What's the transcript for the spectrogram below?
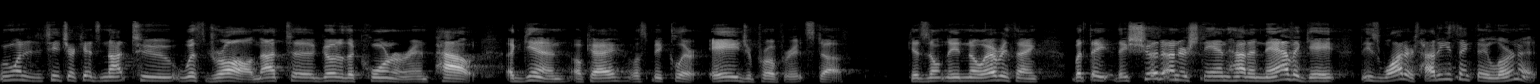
We wanted to teach our kids not to withdraw, not to go to the corner and pout. Again, okay, let's be clear. Age appropriate stuff. Kids don't need to know everything, but they, they should understand how to navigate these waters. How do you think they learn it?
